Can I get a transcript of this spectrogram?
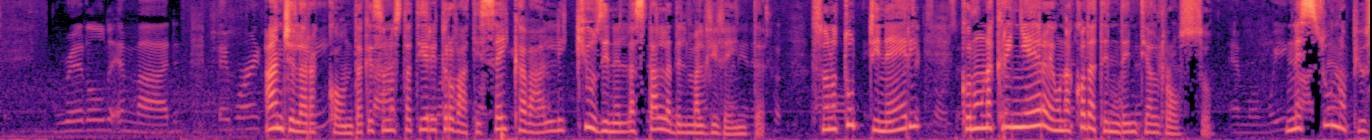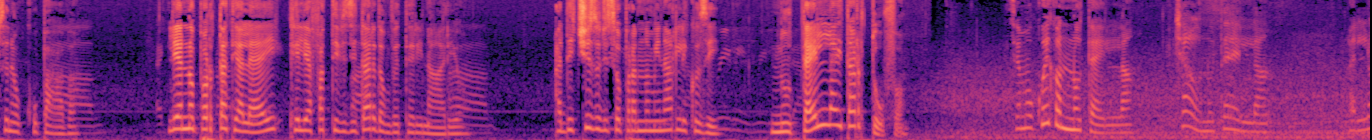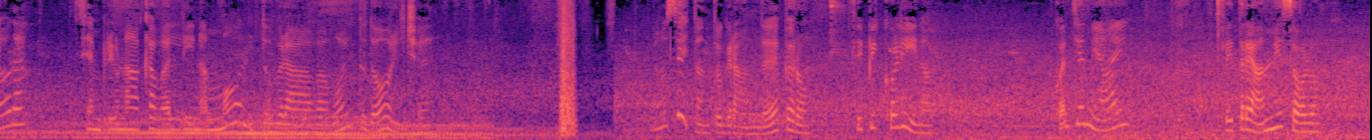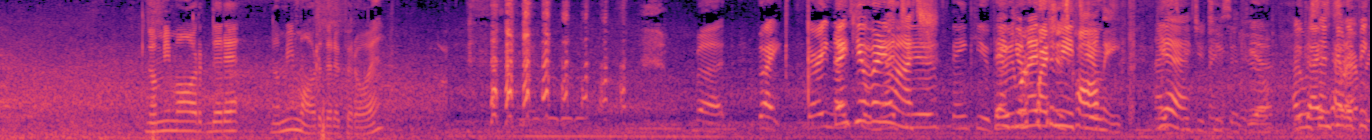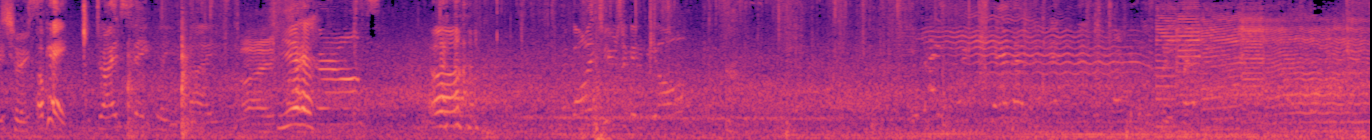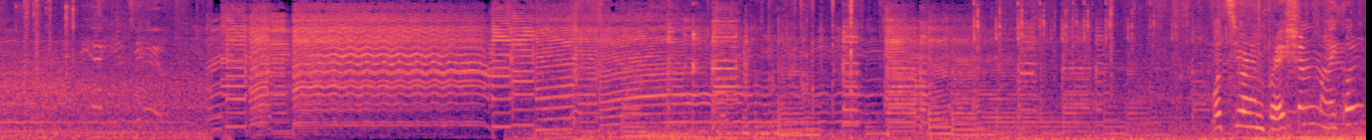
Angela racconta che sono stati ritrovati sei cavalli chiusi nella stalla del malvivente. Sono tutti neri con una criniera e una coda tendenti al rosso. Nessuno più se ne occupava. Li hanno portati a lei che li ha fatti visitare da un veterinario. Ha deciso di soprannominarli così, Nutella e Tartufo. Siamo qui con Nutella. Ciao Nutella. Allora, Sembri una cavallina molto brava, molto dolce. Non sei tanto grande, eh, però. Sei piccolina. Quanti anni hai? Sei tre anni solo. Non mi mordere, non mi mordere però, eh. But right, very nice. Thank you to very much. you. Thank you. Thank you. Nice to questions, meet call you. me. Nice Yeah. to meet you too, Cynthia. I will send you the pictures. Okay, drive safely, you guys. Bye. Yeah. Girls, Uh, What's your impression, Michael?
